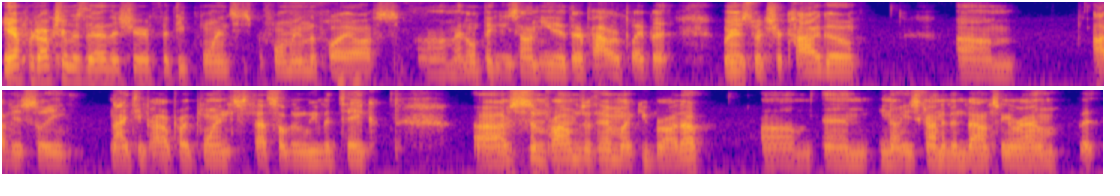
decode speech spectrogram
Yeah, production was there this year, 50 points. He's performing in the playoffs. Um, I don't think he's on either their power play, but when it's with Chicago, um, obviously 19 power play points, that's something we would take. Uh, some problems with him, like you brought up. Um, and, you know, he's kind of been bouncing around. But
